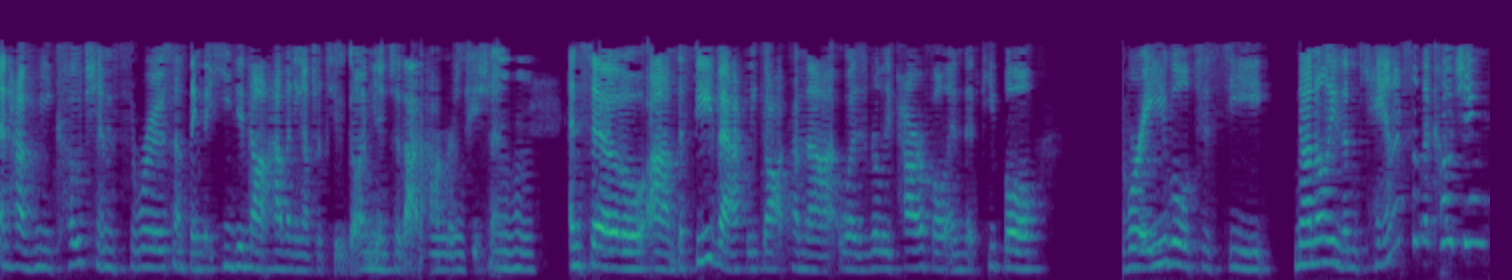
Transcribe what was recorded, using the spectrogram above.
and have me coach him through something that he did not have an answer to going into that mm-hmm. conversation. Mm-hmm. And so um, the feedback we got from that was really powerful in that people were able to see not only the mechanics of the coaching,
